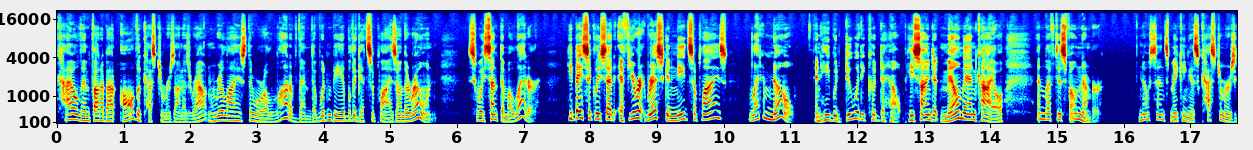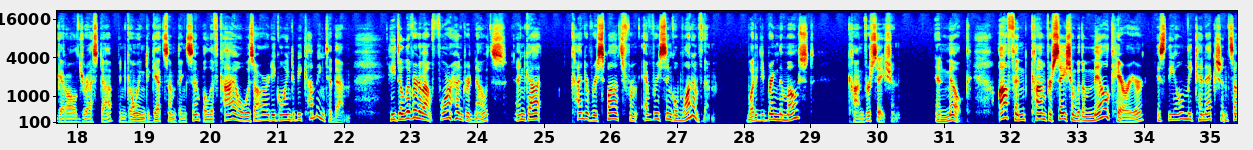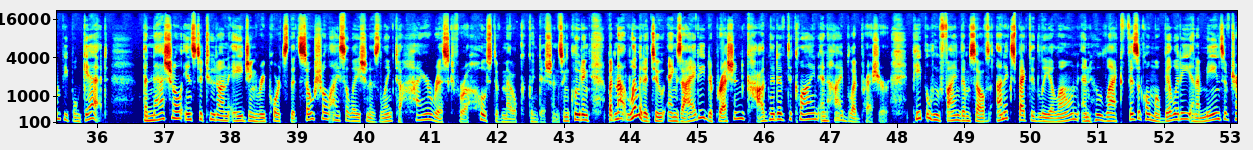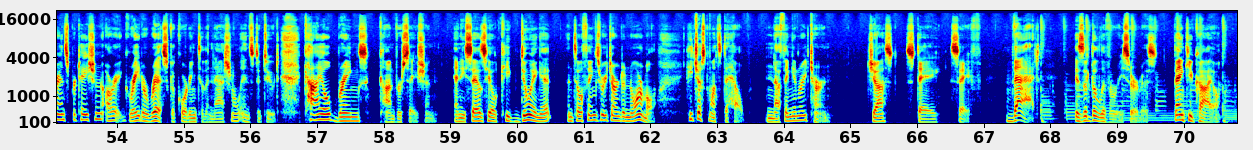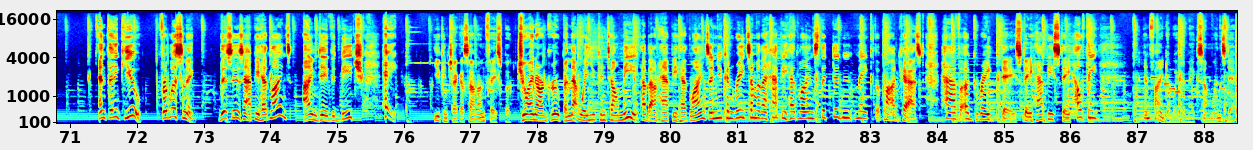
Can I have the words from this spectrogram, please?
Kyle then thought about all the customers on his route and realized there were a lot of them that wouldn't be able to get supplies on their own. So he sent them a letter. He basically said, if you're at risk and need supplies, let him know and he would do what he could to help. He signed it Mailman Kyle and left his phone number. No sense making his customers get all dressed up and going to get something simple if Kyle was already going to be coming to them. He delivered about 400 notes and got kind of response from every single one of them. What did he bring the most? Conversation and milk. Often, conversation with a mail carrier is the only connection some people get. The National Institute on Aging reports that social isolation is linked to higher risk for a host of medical conditions, including, but not limited to, anxiety, depression, cognitive decline, and high blood pressure. People who find themselves unexpectedly alone and who lack physical mobility and a means of transportation are at greater risk, according to the National Institute. Kyle brings conversation, and he says he'll keep doing it until things return to normal. He just wants to help, nothing in return. Just stay safe. That is a delivery service. Thank you, Kyle. And thank you for listening. This is Happy Headlines. I'm David Beach. Hey, you can check us out on Facebook. Join our group, and that way you can tell me about happy headlines and you can read some of the happy headlines that didn't make the podcast. Have a great day. Stay happy, stay healthy, and find a way to make someone's day.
